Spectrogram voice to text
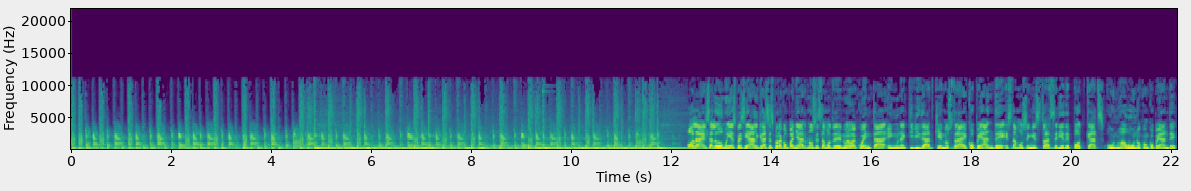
Thank you. Hola, el saludo muy especial. Gracias por acompañarnos. Estamos de nueva cuenta en una actividad que nos trae Copeande. Estamos en esta serie de podcasts uno a uno con Copeande,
